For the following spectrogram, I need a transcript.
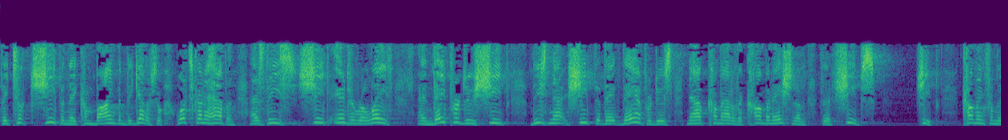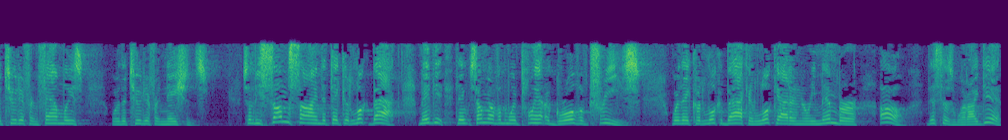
They took sheep and they combined them together. So what's going to happen? As these sheep interrelate and they produce sheep, these sheep that they, they have produced now come out of the combination of the sheep's sheep coming from the two different families or the two different nations. So there'd be some sign that they could look back. Maybe they, some of them would plant a grove of trees where they could look back and look at it and remember, oh, this is what I did.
